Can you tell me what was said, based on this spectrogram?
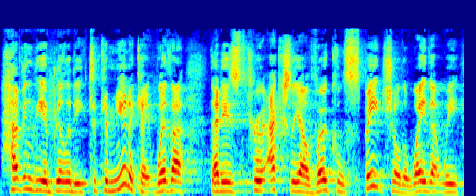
having the ability to communicate, whether that is through actually our vocal speech or the way that we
